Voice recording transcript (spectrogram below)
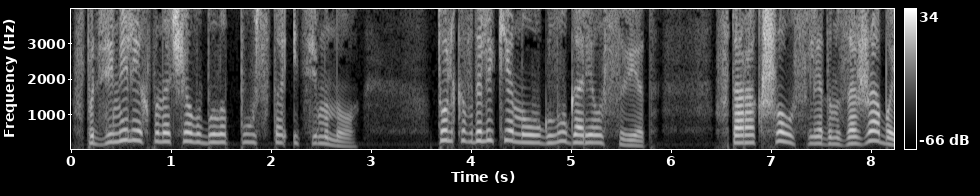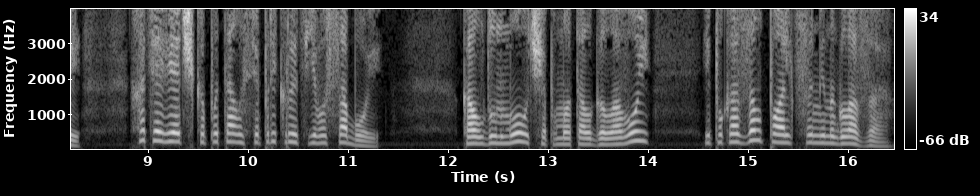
В подземельях поначалу было пусто и темно. Только вдалеке на углу горел свет. Вторак шел следом за жабой, хотя Вячка пытался прикрыть его собой. Колдун молча помотал головой и показал пальцами на глаза.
